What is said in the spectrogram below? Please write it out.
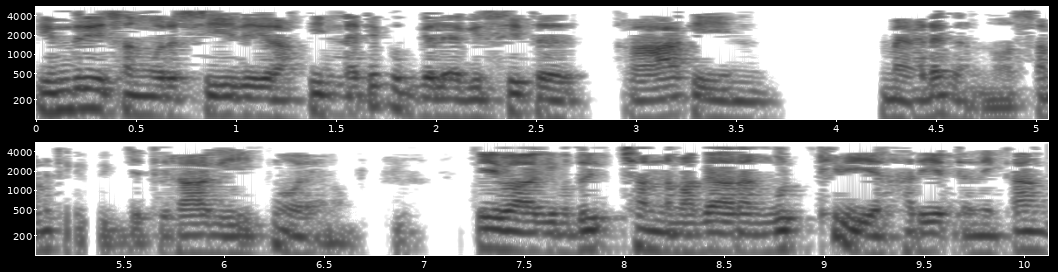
ඉන්ද්‍රිය සංවර සීලය රකින්න නැති පුද්ගලයාගේ සිත රාගයෙන් මැඩ ගන්නවා. සමති විජ්ජති. රාගී ඉක්මව යනවා. ඒ වගේම දුච්ඡන්න මගාරං උට්ඨිවිය හරියට නිකන්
